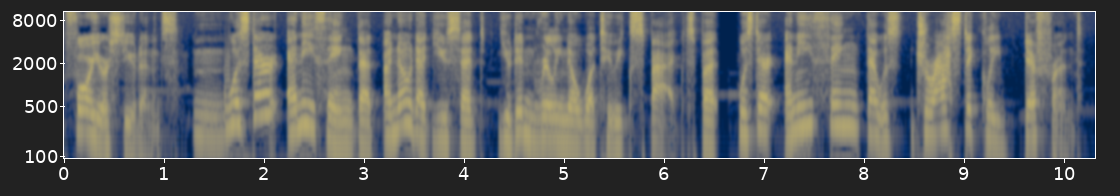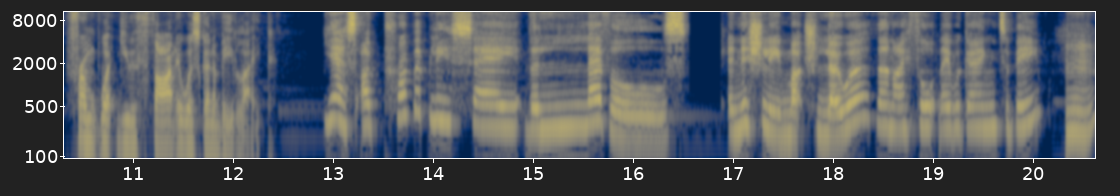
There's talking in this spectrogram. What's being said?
for your students. Mm. Was there anything that I know that you said you didn't really know what to expect, but was there anything that was drastically different from what you thought it was going to be like? Yes, I'd probably say the levels initially much lower than I thought they were going to be. Mm-hmm.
